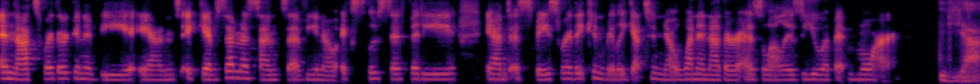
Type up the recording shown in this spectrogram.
And that's where they're going to be. And it gives them a sense of, you know, exclusivity and a space where they can really get to know one another as well as you a bit more. Yeah,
